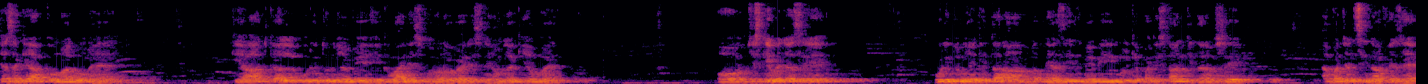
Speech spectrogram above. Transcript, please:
جیسا کہ آپ کو معلوم ہے کہ آج کل پوری دنیا میں ایک وائرس، کرونا وائرس نے حملہ کیا ہوا ہے اور جس کی وجہ سے پوری دنیا کی طرح اپنے عزیز میں بھی، ملک پاکستان کی طرف سے ایمرجنسی نافذ ہے۔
